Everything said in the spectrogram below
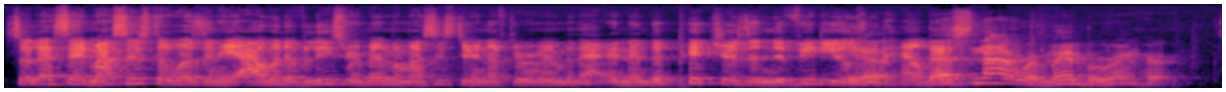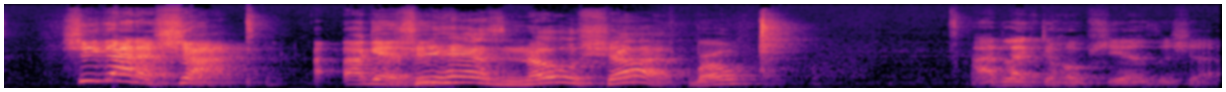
So let's say my sister wasn't here, I would at least remember my sister enough to remember that, and then the pictures and the videos would help. that's us. not remembering her. She got a shot. I- I guess. She has no shot, bro. I'd like to hope she has a shot.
